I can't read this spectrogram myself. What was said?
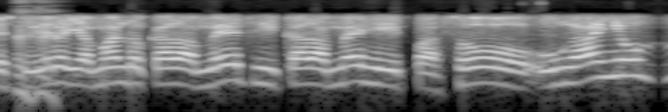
estuviera llamando cada mes y cada mes y pasó un año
